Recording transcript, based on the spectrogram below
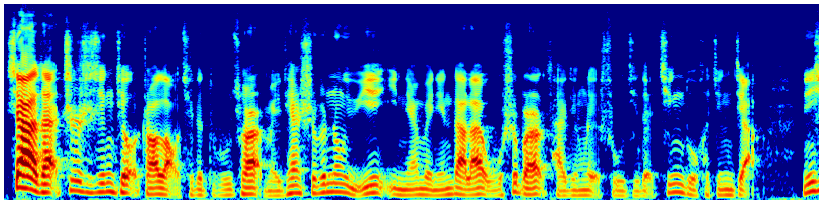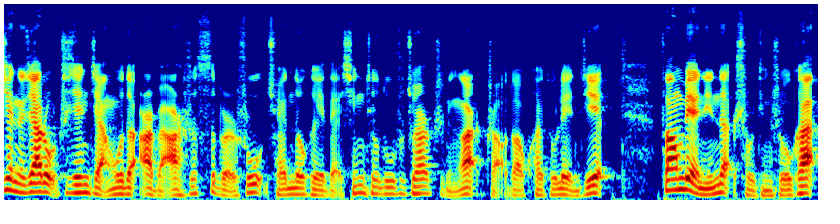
下载知识星球，找老齐的读书圈，每天十分钟语音，一年为您带来五十本财经类书籍的精读和精讲。您现在加入之前讲过的二百二十四本书，全都可以在星球读书圈置顶二找到快速链接，方便您的收听收看。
